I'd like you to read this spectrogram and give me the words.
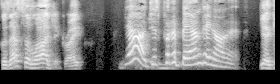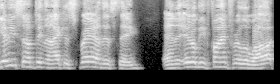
because uh, that's the logic, right? Yeah, just put a band-aid on it. Yeah, give me something that I can spray on this thing and it'll be fine for a little while.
